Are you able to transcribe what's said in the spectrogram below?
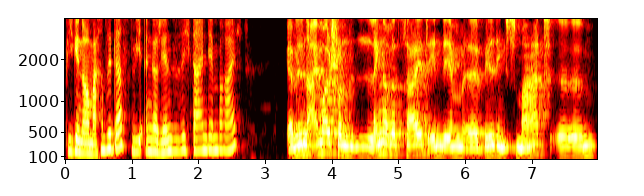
Wie genau machen Sie das? Wie engagieren Sie sich da in dem Bereich? Ja, wir sind einmal schon längere Zeit in dem äh, Building Smart ähm,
